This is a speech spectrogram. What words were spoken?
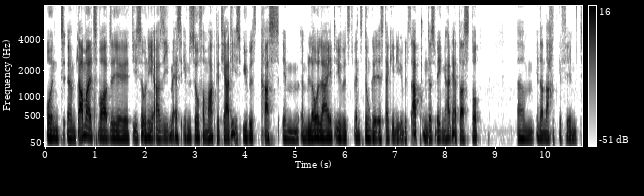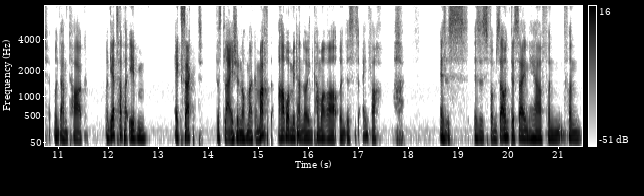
Und ähm, damals war die, die Sony A7S eben so vermarktet, ja, die ist übelst krass im, im Lowlight, übelst, wenn es dunkel ist, da geht die übelst ab. Und deswegen hat er das dort ähm, in der Nacht gefilmt und am Tag. Und jetzt hat er eben exakt das gleiche nochmal gemacht, aber mit der neuen Kamera und es ist einfach, es ist, es ist vom Sounddesign her, von, von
